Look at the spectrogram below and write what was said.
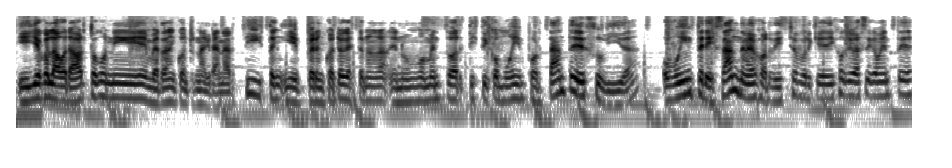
Y yo colaboraba harto con ella, en verdad encontré una gran artista, y, pero encuentro que está en, una- en un momento artístico muy importante de su vida, o muy interesante, mejor dicho, porque dijo que básicamente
